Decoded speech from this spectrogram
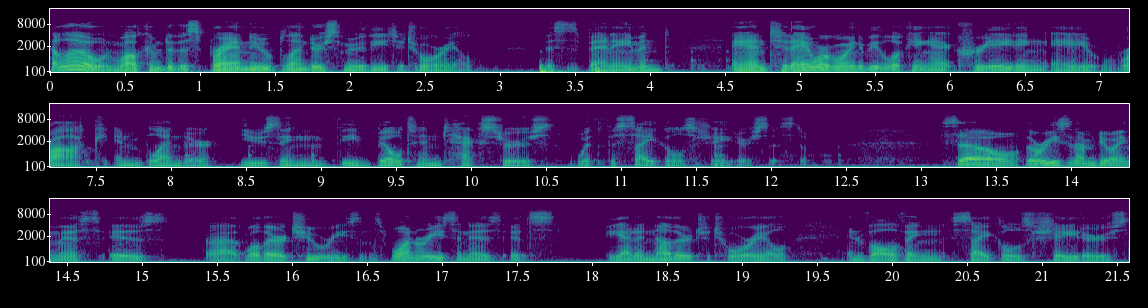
Hello and welcome to this brand new Blender Smoothie tutorial. This is Ben Amend, and today we're going to be looking at creating a rock in Blender using the built-in textures with the Cycles shader system. So the reason I'm doing this is, uh, well there are two reasons. One reason is it's yet another tutorial involving Cycles shaders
